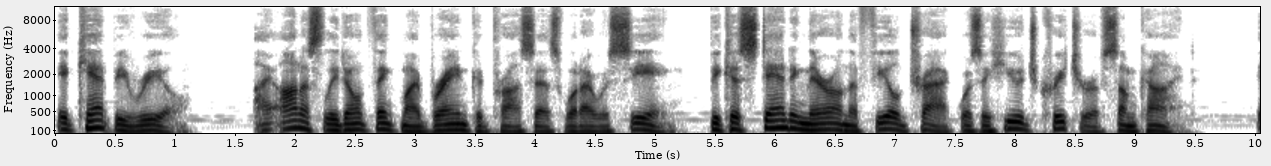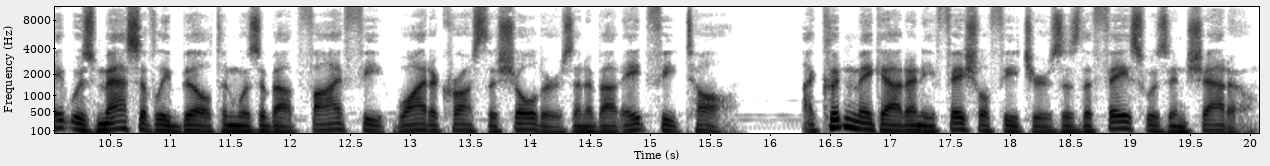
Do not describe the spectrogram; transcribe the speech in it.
it can't be real. I honestly don't think my brain could process what I was seeing, because standing there on the field track was a huge creature of some kind. It was massively built and was about 5 feet wide across the shoulders and about 8 feet tall. I couldn't make out any facial features as the face was in shadow,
